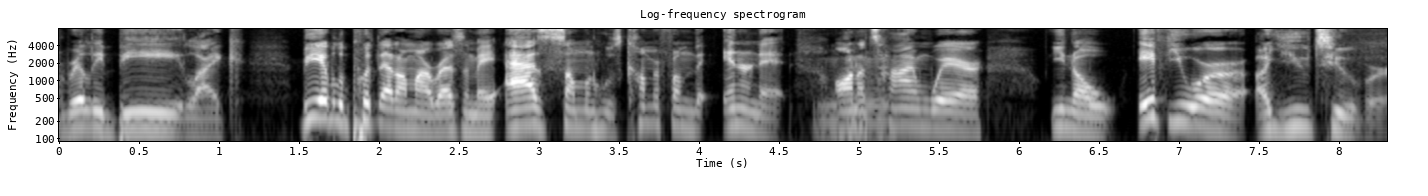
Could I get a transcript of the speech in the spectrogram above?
really be like be able to put that on my resume as someone who's coming from the internet on a Mhm. time where you know if you were a YouTuber,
